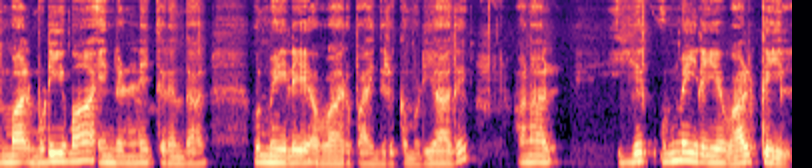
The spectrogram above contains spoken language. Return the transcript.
எம்மால் முடியுமா என்று நினைத்திருந்தால் உண்மையிலேயே அவ்வாறு பாய்ந்திருக்க முடியாது. ஆனால் உண்மையிலேயே வாழ்க்கையில்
